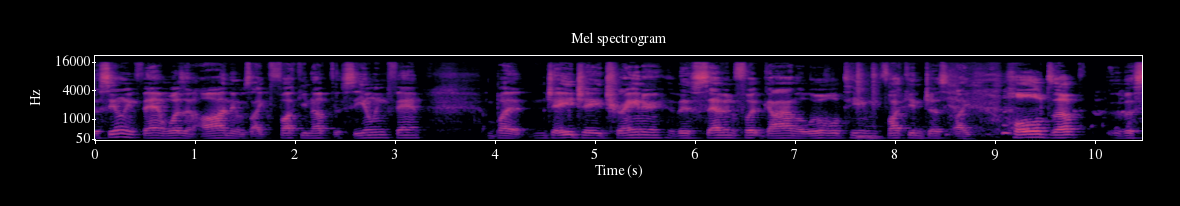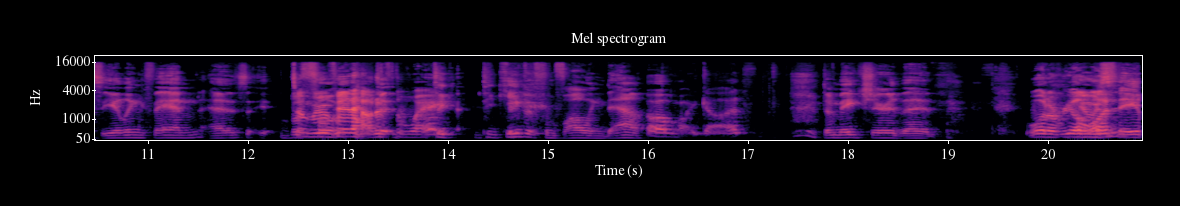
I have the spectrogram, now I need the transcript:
The ceiling fan wasn't on; it was like fucking up the ceiling fan. But JJ Traynor, this seven foot guy on the Louisville team, fucking just like holds up the ceiling fan as To move it out of the way. to, to keep it from falling down Oh my god. to make sure that What a real it one. stay,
